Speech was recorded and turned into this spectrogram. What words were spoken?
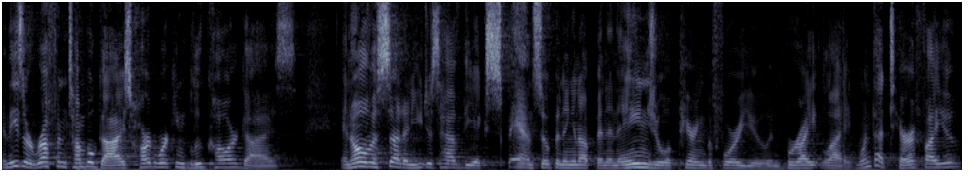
And these are rough and tumble guys, hardworking blue collar guys. And all of a sudden, you just have the expanse opening up and an angel appearing before you in bright light. Wouldn't that terrify you?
